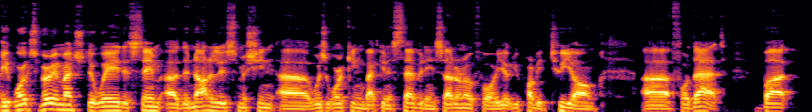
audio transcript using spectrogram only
it works very much the way the same uh, the Nautilus machine uh, was working back in the 70s. So I don't know for you, you're probably too young uh, for that, but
